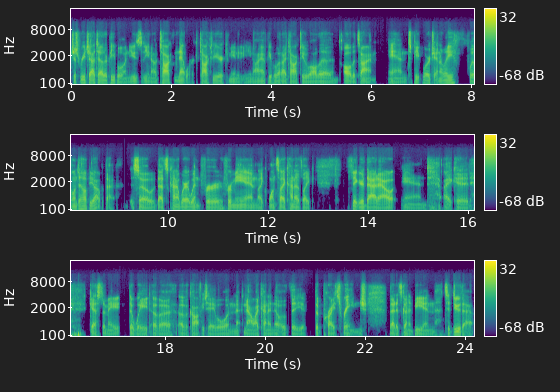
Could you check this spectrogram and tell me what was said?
just reach out to other people and use you know talk network talk to your community. You know i have people that i talk to all the all the time and people are generally willing to help you out with that. So that's kind of where it went for for me and like once i kind of like figured that out and I could guesstimate the weight of a of a coffee table and now I kind of know the the price range that it's going to be in to do that.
